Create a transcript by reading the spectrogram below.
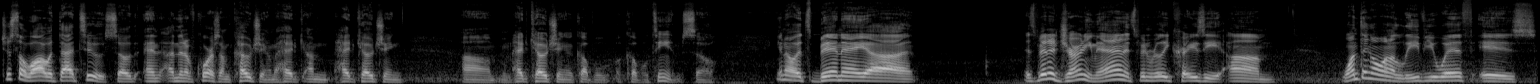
just a lot with that too. So and and then of course I'm coaching. I'm a head I'm head coaching. Um, I'm head coaching a couple a couple teams. So you know, it's been a uh, it's been a journey, man. It's been really crazy. Um, one thing I want to leave you with is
